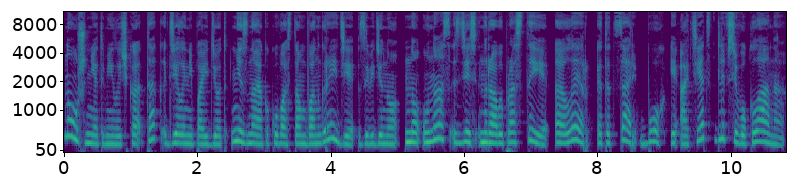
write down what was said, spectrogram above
«Ну уж нет, милочка, так дело не пойдет. Не знаю, как у вас там в Ангрейде заведено, но у нас здесь нравы простые. Элэр – это царь, бог и отец для всего клана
